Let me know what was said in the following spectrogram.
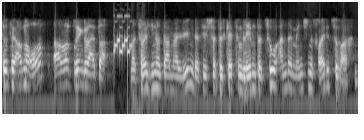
Das hört man oft, aber bringt weiter. Man soll hin und da mal lügen, das ist schon, das gehört zum Leben dazu, anderen Menschen Freude zu machen.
